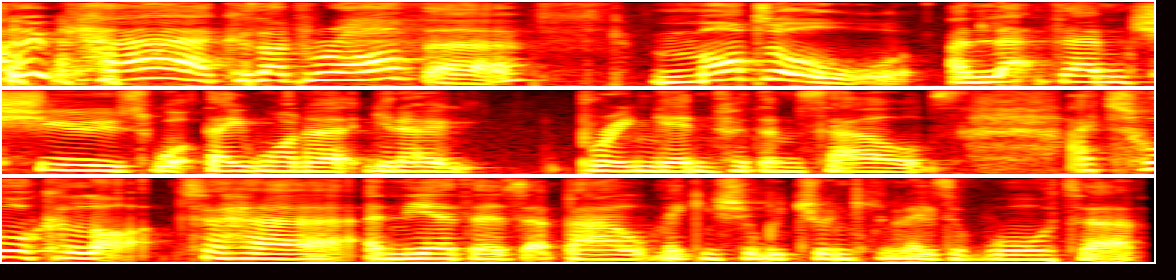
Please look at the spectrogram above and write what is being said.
I don't care because I'd rather model and let them choose what they want to, you know, bring in for themselves. I talk a lot to her and the others about making sure we're drinking loads of water,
